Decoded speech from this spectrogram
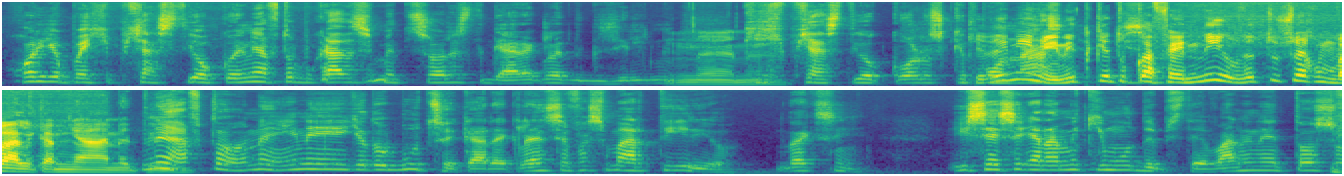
Χώρια που έχει πιαστεί ο κώλο. Είναι αυτό που κάθεσαι με τις ώρες στην καρέκλα την ξύλινη. Ναι, ναι. Και έχει πιαστεί ο κώλος και, Και δεν πονάς. είναι, είναι και του καφενείου, δεν τους έχουν βάλει καμιά άνετη. Ναι, αυτό, ναι, είναι για τον πούτσο η καρέκλα. Είναι σε φάση μαρτύριο. Εντάξει. Είσαι ίσα για να μην κοιμούνται, πιστεύω. Αν είναι τόσο,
